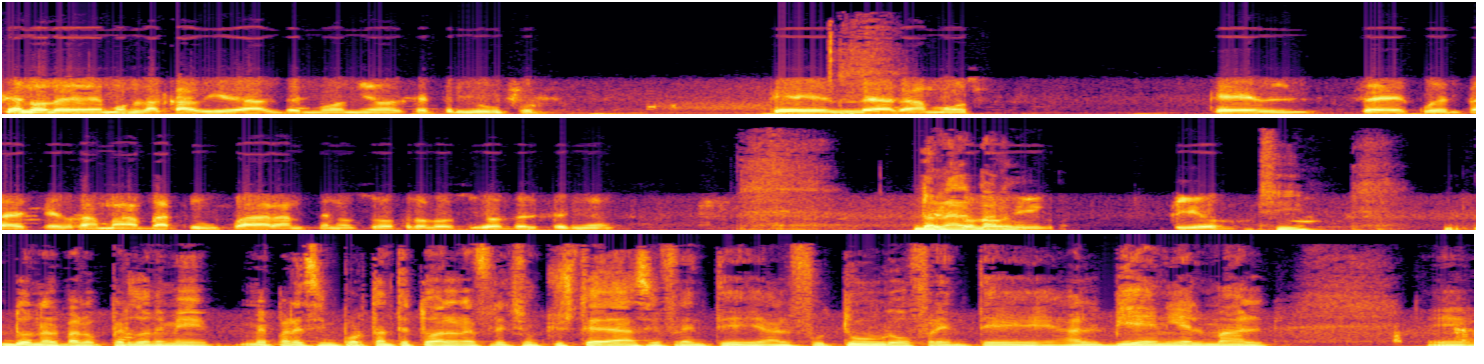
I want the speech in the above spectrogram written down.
Que no le demos la cabida al demonio de que triunfe. Que le hagamos que él se dé cuenta de que él jamás va a triunfar ante nosotros los hijos del Señor. Don Eso Álvaro. lo digo, tío. Sí. Don Álvaro, perdóneme, me parece importante toda la reflexión que usted hace frente al futuro, frente al bien y el mal. Eh,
